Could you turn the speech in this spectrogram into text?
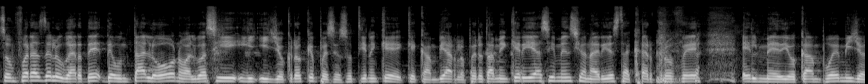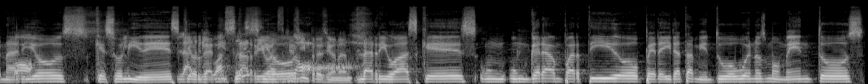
son fueras de lugar de, de un talón o algo así, y, y yo creo que pues eso tiene que, que cambiarlo. Pero también quería así mencionar y destacar, profe, el mediocampo de Millonarios, qué solidez, qué organización. Larry Vázquez, impresionante. Vázquez, un, un gran partido. Pereira también tuvo buenos momentos.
